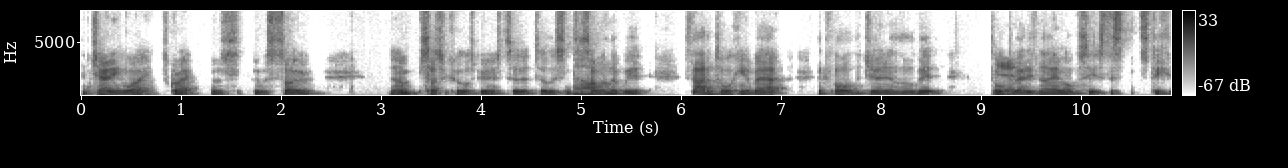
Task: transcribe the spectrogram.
and chatting away. It's great. It was it was so um, such a cool experience to to listen to oh. someone that we had started talking about, had followed the journey a little bit, talked yeah. about his name. Obviously, it's the stick.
